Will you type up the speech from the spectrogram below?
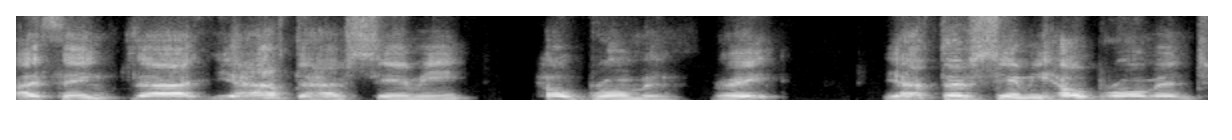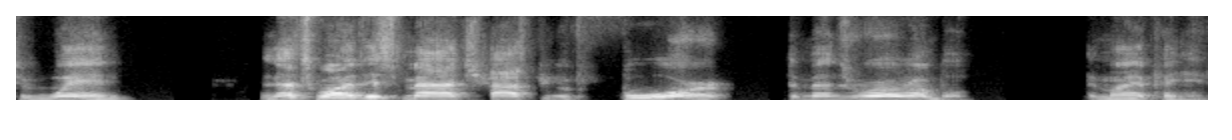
I think that you have to have Sami help Roman, right? You have to have Sami help Roman to win. And that's why this match has to be before the men's Royal Rumble, in my opinion.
